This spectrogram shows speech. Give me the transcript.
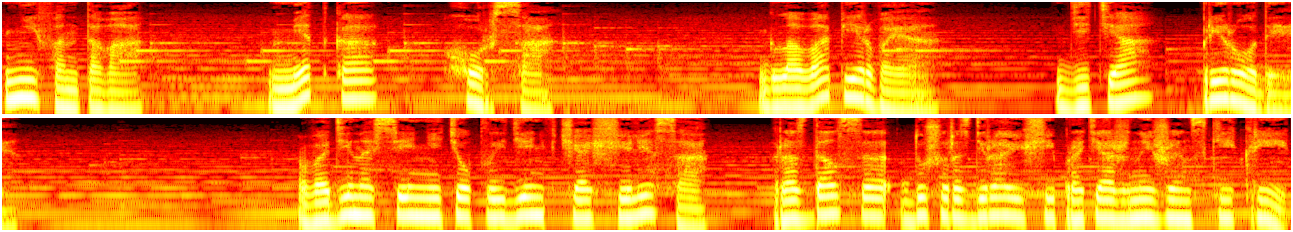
Нифонтова. Метка Хорса. Глава первая. Дитя природы. В один осенний теплый день в чаще леса раздался душераздирающий протяжный женский крик.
